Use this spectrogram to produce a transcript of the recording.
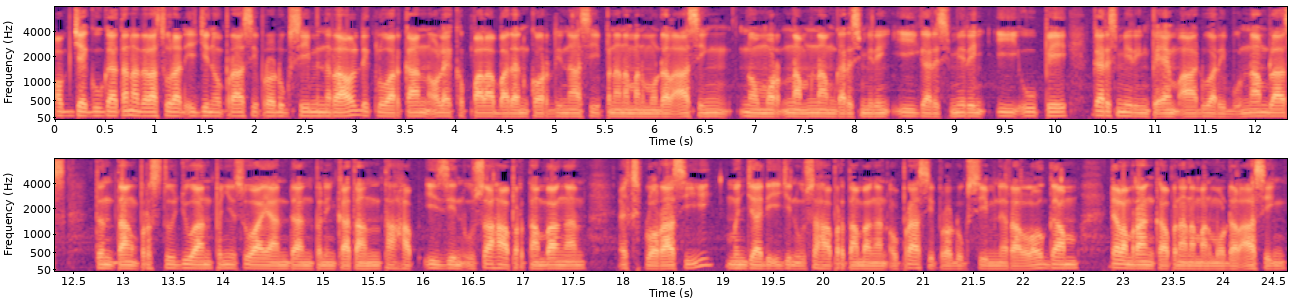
Objek gugatan adalah surat izin operasi produksi mineral dikeluarkan oleh Kepala Badan Koordinasi Penanaman Modal Asing nomor 66 garis miring I garis miring IUP garis miring PMA 2016 tentang persetujuan penyesuaian dan peningkatan tahap izin usaha pertambangan eksplorasi menjadi izin usaha pertambangan operasi produksi mineral logam dalam rangka penanaman modal asing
